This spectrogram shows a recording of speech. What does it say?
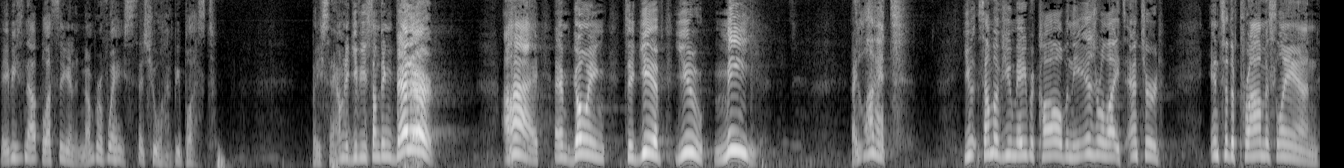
Maybe He's not blessing you in a number of ways that you want to be blessed. But He's saying, I'm going to give you something better. I am going to give you me. I love it. You, some of you may recall when the Israelites entered into the promised land,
